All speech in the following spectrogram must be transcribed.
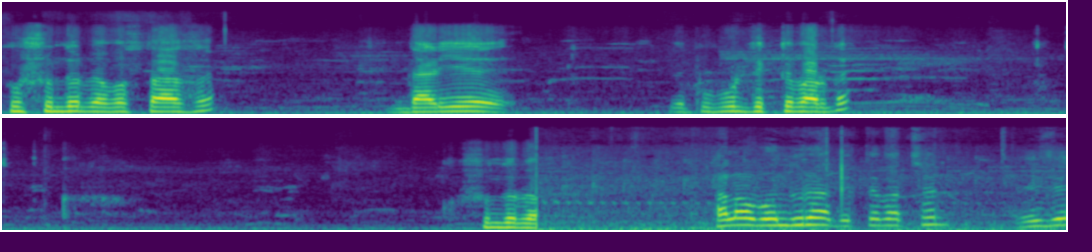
খুব সুন্দর ব্যবস্থা আছে। দাঁড়িয়ে পুকুর দেখতে পারবে। খুব সুন্দর হ্যালো বন্ধুরা, দেখতে পাচ্ছেন? এই যে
